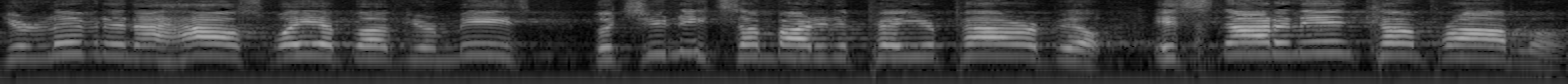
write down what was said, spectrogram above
you're living in a house way above your means, but you need somebody to pay your power bill. It's not an income problem.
